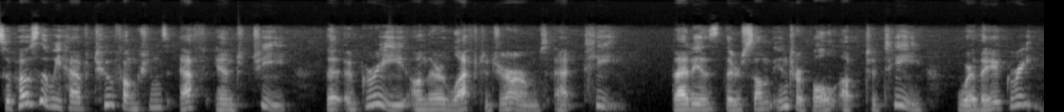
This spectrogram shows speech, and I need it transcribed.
Suppose that we have two functions f and g that agree on their left germs at t. That is, there's some interval up to t where they agree.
